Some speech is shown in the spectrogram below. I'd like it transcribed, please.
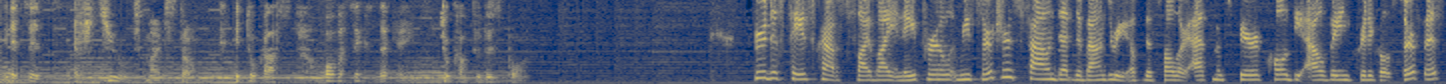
This is a huge milestone. It took us over six decades to come to this point. Through the spacecraft's flyby in April, researchers found that the boundary of the solar atmosphere, called the Alfvén critical surface,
